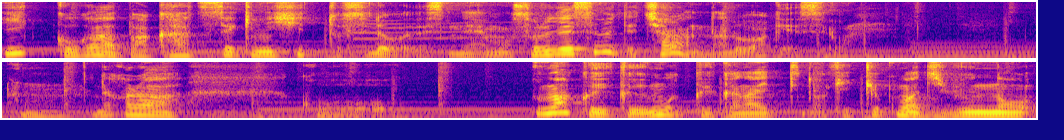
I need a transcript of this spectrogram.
1個が爆発的にヒットすればですねもうそれで全てチャラになるわけですよ。うん、だからこううまくいくうまくいかないっていうのは結局まあ自分の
